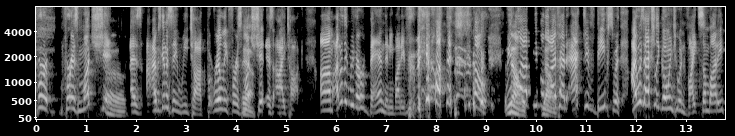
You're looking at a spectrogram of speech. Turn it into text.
for for as much shit uh, as I was gonna say we talk, but really for as much shit as I talk, um, I don't think we've ever banned anybody for being on this show. We've no, allowed people no. that I've had active beefs with. I was actually going to invite somebody,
